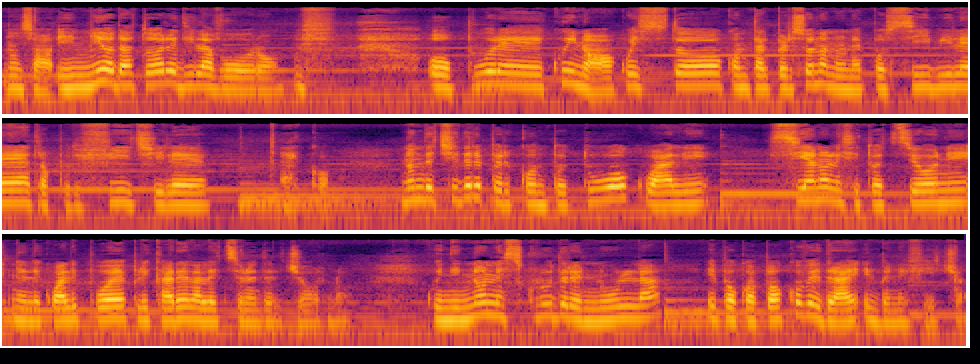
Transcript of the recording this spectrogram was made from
non so, il mio datore di lavoro. Oppure qui no, questo con tal persona non è possibile, è troppo difficile. Ecco, non decidere per conto tuo quali siano le situazioni nelle quali puoi applicare la lezione del giorno. Quindi non escludere nulla e poco a poco vedrai il beneficio.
